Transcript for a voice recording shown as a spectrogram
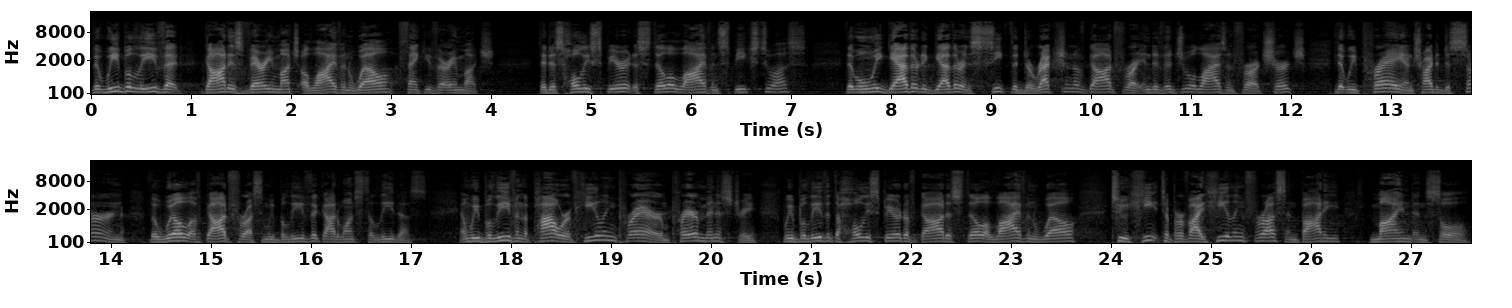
That we believe that God is very much alive and well. Thank you very much. That His Holy Spirit is still alive and speaks to us. That when we gather together and seek the direction of God for our individual lives and for our church, that we pray and try to discern the will of God for us, and we believe that God wants to lead us. And we believe in the power of healing prayer and prayer ministry. We believe that the Holy Spirit of God is still alive and well to, he, to provide healing for us in body, mind, and soul.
